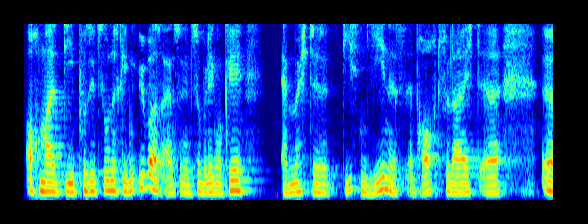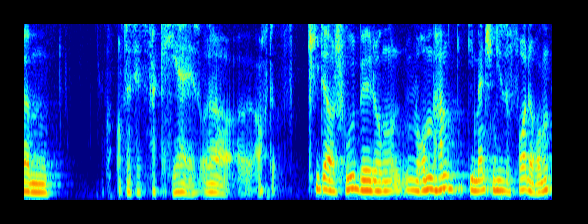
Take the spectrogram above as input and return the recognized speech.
Auch mal die Position des Gegenübers einzunehmen, zu überlegen, okay, er möchte dies und jenes, er braucht vielleicht, äh, ähm, ob das jetzt Verkehr ist oder auch Kita, Schulbildung, und warum haben die Menschen diese Forderungen?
